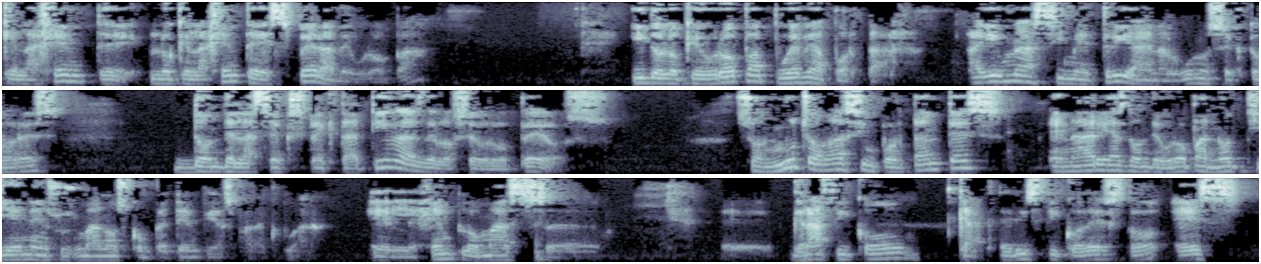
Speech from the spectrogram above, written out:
que la gente, lo que la gente espera de Europa y de lo que Europa puede aportar. Hay una asimetría en algunos sectores donde las expectativas de los europeos son mucho más importantes en áreas donde Europa no tiene en sus manos competencias para actuar. El ejemplo más eh, eh, gráfico, característico de esto es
